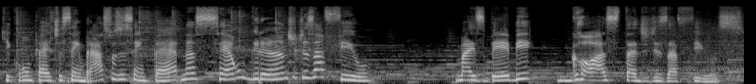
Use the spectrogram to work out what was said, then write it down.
que compete sem braços e sem pernas é um grande desafio. Mas Baby gosta de desafios.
